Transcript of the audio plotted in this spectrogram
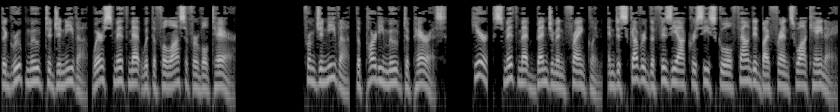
the group moved to Geneva, where Smith met with the philosopher Voltaire. From Geneva, the party moved to Paris. Here, Smith met Benjamin Franklin, and discovered the physiocracy school founded by François Quesnay.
